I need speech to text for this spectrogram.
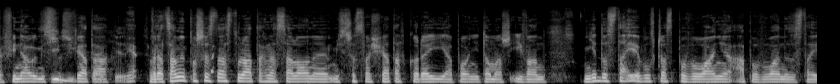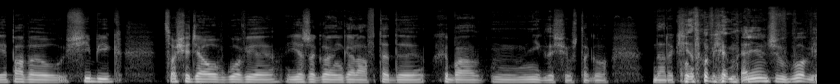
e, finały Mistrzostw Świata. tak. Wracamy po 16 latach na salony Mistrzostwa Świata w Korei i Japonii. Tomasz Iwan nie dostaje wówczas powołania, a powołany zostaje Paweł Sibik. Co się działo w głowie Jerzego Engela wtedy? Chyba mm, nigdy się już tego, Darek, nie dowiemy. Ja nie wiem, czy w głowie.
